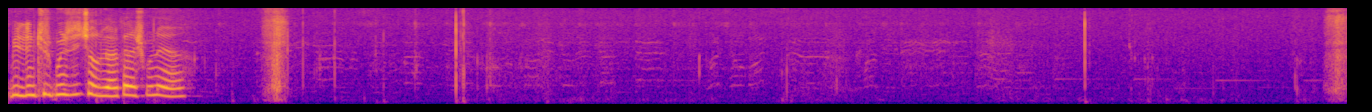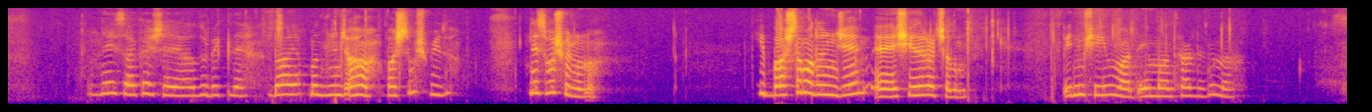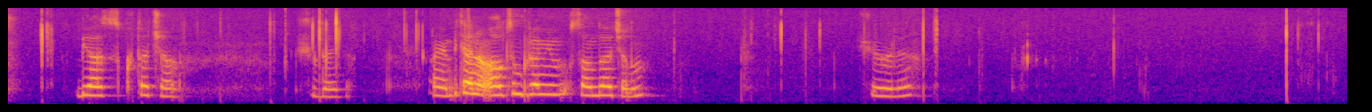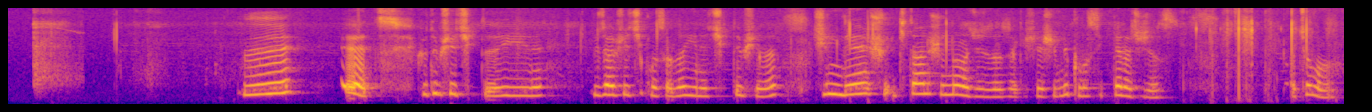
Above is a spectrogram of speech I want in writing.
Bildiğin Türk müziği çalıyor arkadaş bu ne ya? Neyse arkadaşlar ya dur bekle. Daha yapmadan önce aha başlamış mıydı? Neyse boş ver onu. İyi başlamadan önce e, şeyler açalım. Benim şeyim vardı envanterde değil mi? Biraz kutu açalım. Şuradaydı. Aynen bir tane altın premium sandığı açalım. Şöyle. Ve evet kötü bir şey çıktı yine. Güzel bir şey çıkmasa da yine çıktı bir şeyler. Şimdi şu iki tane şundan açacağız arkadaşlar. Şimdi klasikler açacağız. Açalım.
